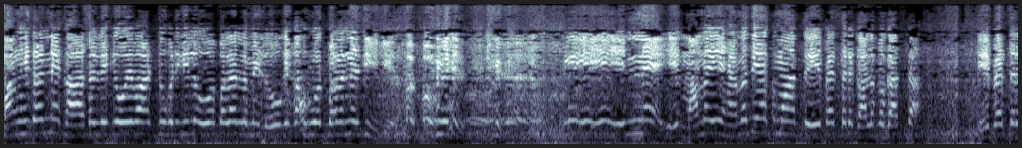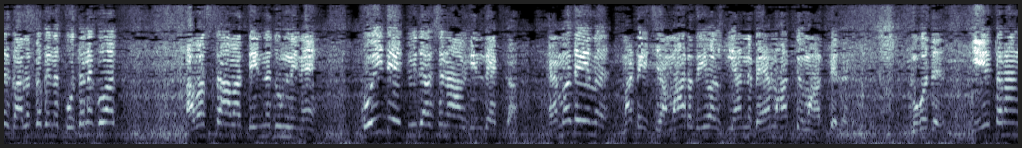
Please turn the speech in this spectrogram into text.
මං හිතන්නේ කාසල් එකේ ওই වාට්ටුවකට ගිහලා ඕව බලන්න මේ ලෝකේ කවුරුවත් බලන්නේ නැති කියලා. ඒ- ඒ- එන්නේ ඒ මම මේ හැම දෙයක්ම මාත් ඒ පැත්තට ගලප ගත්තා. ඒ පැත්තට ගලපගෙන කොතනකවත් අවස්ථාවක් දෙන්න දුන්නේ නැහැ. කොයි දෙයක් විදර්ශනාවකින් දැක්කා. හැමදේම මට සමහර දේවල් කියන්න බෑ මහත්මයා මහත්යලට. මොකද ඒ තරම්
